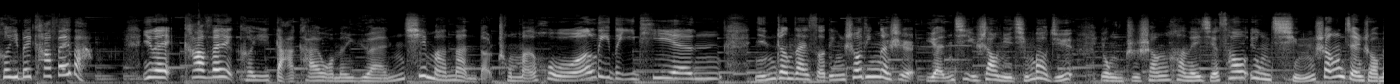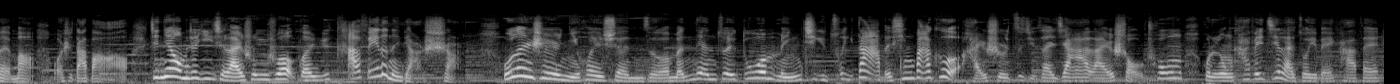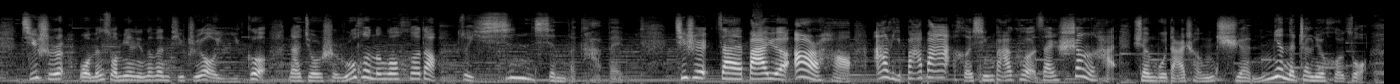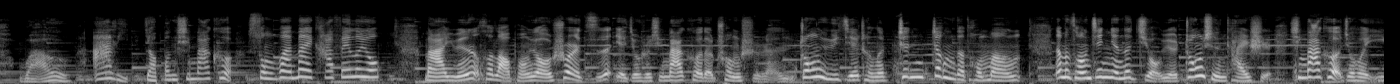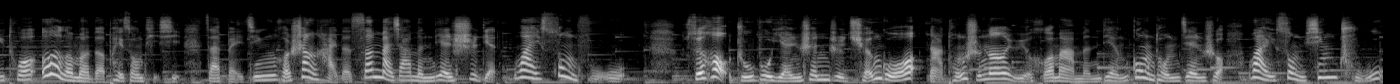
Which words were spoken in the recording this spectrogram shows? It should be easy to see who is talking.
Speaker 1: 喝一杯咖啡吧，因为咖啡可以打开我们元气满满的、充满活力的一天。您正在锁定收听的是元气少女情报局，用智商捍卫节操，用情商坚守美貌。我是大宝，今天我们就一起来说一说关于咖啡的那点事儿。无论是你会选择门店最多、名气最大的星巴克，还是自己在家来手冲，或者用咖啡机来做一杯咖啡，其实我们所面临的问题只有一个，那就是如何能够喝到最新鲜的咖啡。其实，在八月二号，阿里巴巴和星巴克在上海宣布达成全面的战略合作。哇哦，阿里要帮星巴克送外卖咖啡了哟！马云和老朋友舒尔茨，也就是星巴克的创始人，终于结成了真正的同盟。那么，从今年的九月中旬开始，星巴克就会依托饿了么的配送体系，在北京和上海的三百家门店试点外送服务。随后逐步延伸至全国。那同时呢，与盒马门店共同建设外送新厨。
